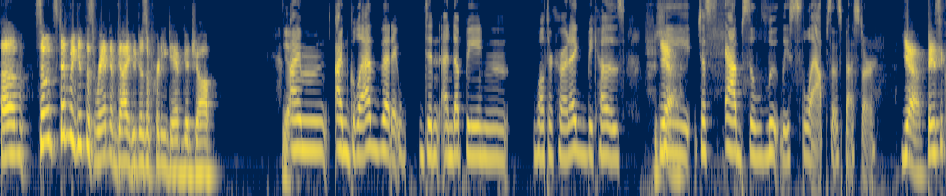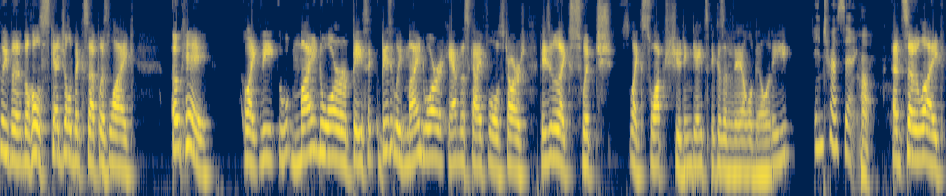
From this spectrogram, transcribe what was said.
Um, so instead, we get this random guy who does a pretty damn good job. Yeah. I'm I'm glad that it didn't end up being Walter Koenig because he Yeah. just absolutely slaps as Bester. Yeah, basically the the whole schedule mix up was like, okay, like the Mind War basic, basically Mind War and the Sky Full of Stars basically like switch like swapped shooting dates because of availability. Interesting. Huh. And so, like,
